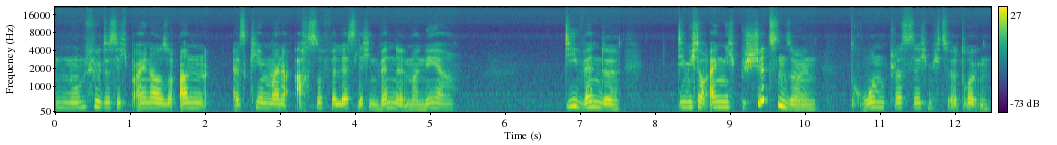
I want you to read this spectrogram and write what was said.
nun fühlt es sich beinahe so an, als kämen meine ach so verlässlichen Wände immer näher. Die Wände, die mich doch eigentlich beschützen sollen, drohen plötzlich mich zu erdrücken.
